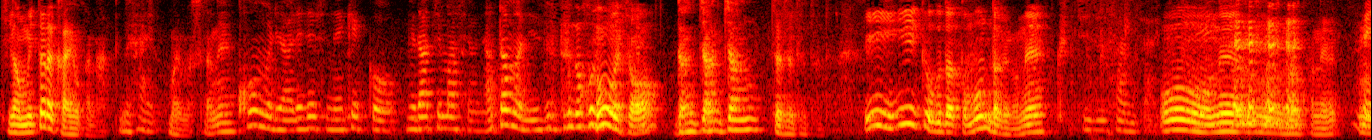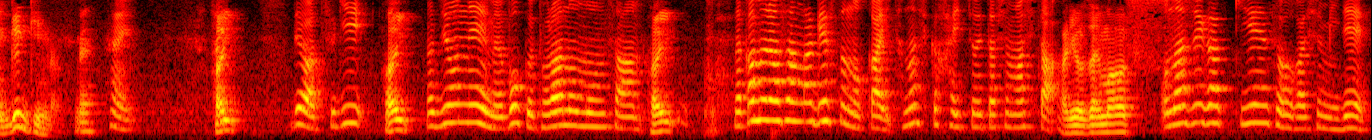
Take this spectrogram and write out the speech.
気が向いたら変えようかなってねはい。思いますがね。コウモリあれですね。結構目立ちますよね。頭にずっと残ってそうでしょ？じゃんじゃんじゃんじゃじゃじゃじゃいいいい曲だと思うんだけどね。口ずさんじゃいうんね、うん、なんかね、うんはい元気になるね。はい。はい。では次。はい。ラジオネーム僕虎ノ門さん。はい中村さんがゲストの回楽しく拝聴いたしました。ありがとうございます。同じ楽器演奏が趣味で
